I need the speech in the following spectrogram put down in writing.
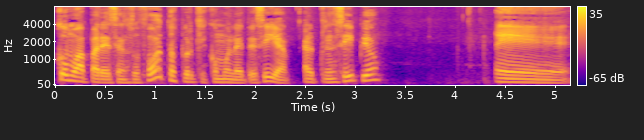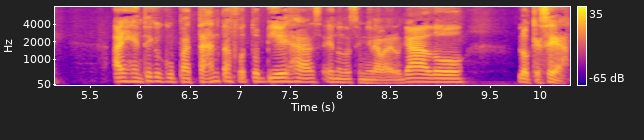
como aparece en sus fotos, porque como les decía, al principio eh, hay gente que ocupa tantas fotos viejas en donde se miraba delgado, lo que sea.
